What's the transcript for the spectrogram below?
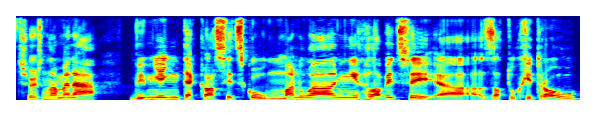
což znamená, vyměníte klasickou manuální hlavici za tu chytrou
